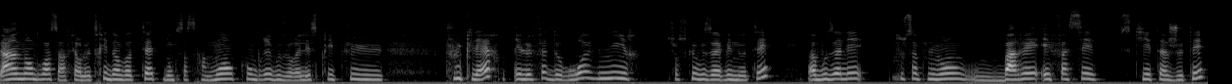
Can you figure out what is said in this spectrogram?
à un endroit, ça va faire le tri dans votre tête, donc ça sera moins encombré, vous aurez l'esprit plus, plus clair. Et le fait de revenir sur ce que vous avez noté, bah, vous allez tout simplement barrer, effacer ce qui est à jeter.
